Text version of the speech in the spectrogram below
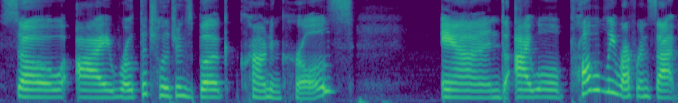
So I wrote the children's book Crowned in Curls. And I will probably reference that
